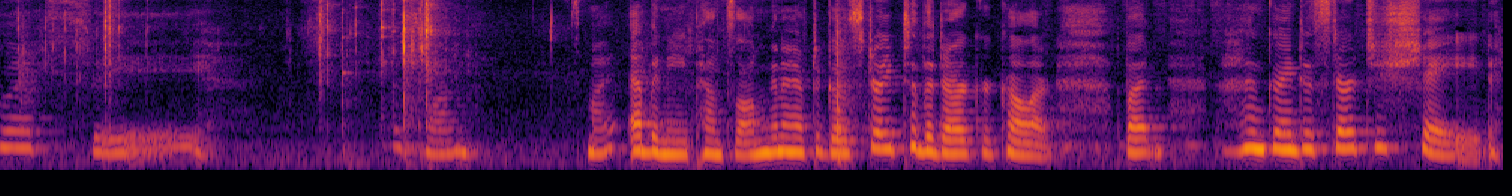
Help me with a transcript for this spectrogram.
Let's see. This one is my ebony pencil. I'm going to have to go straight to the darker color. But I'm going to start to shade.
